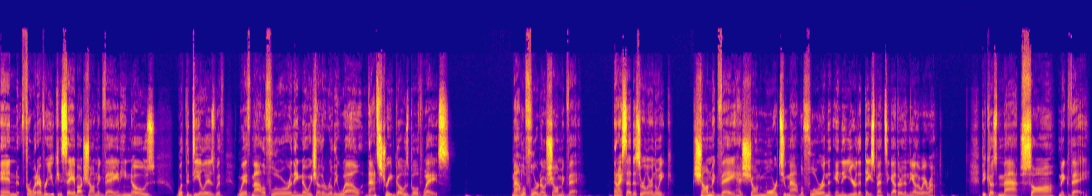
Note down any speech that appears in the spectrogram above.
And for whatever you can say about Sean McVay, and he knows what the deal is with, with Matt and they know each other really well, that street goes both ways. Matt LaFleur knows Sean McVay. And I said this earlier in the week. Sean McVay has shown more to Matt LaFleur in the, in the year that they spent together than the other way around because Matt saw McVay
